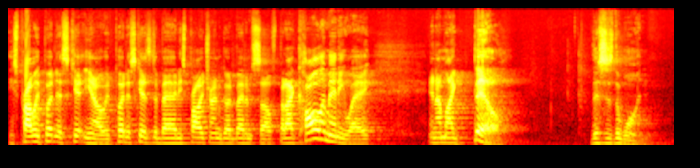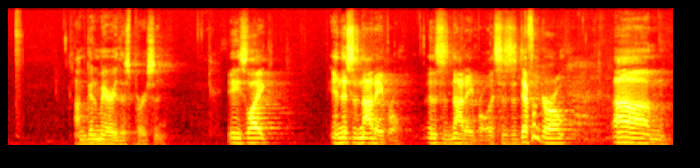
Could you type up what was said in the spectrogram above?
He's probably putting his kid, you know, he put his kids to bed. He's probably trying to go to bed himself. But I call him anyway, and I'm like, Bill, this is the one. I'm going to marry this person. And he's like, and this is not April. This is not April. This is a different girl. Um,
